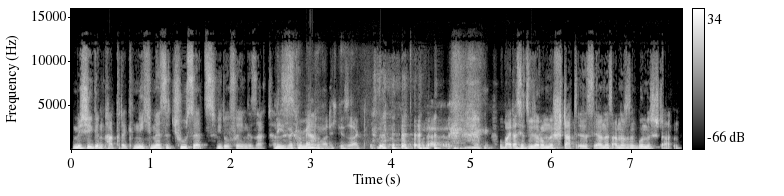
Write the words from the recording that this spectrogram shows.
Michigan, Patrick, nicht Massachusetts, wie du vorhin gesagt hast. Nee, Sacramento ja? hatte ich gesagt. Wobei das jetzt wiederum eine Stadt ist, ja, und das andere sind Bundesstaaten.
